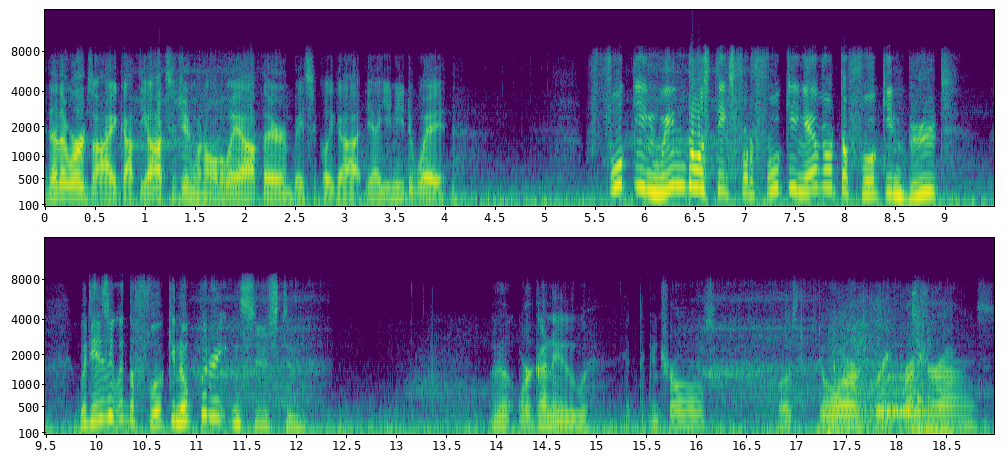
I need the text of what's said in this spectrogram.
In other words, I got the oxygen, went all the way out there, and basically got, yeah, you need to wait. Fucking Windows takes for fucking ever to fucking boot. What is it with the fucking operating system? Well, we're going to hit the controls, close the door, repressurize.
